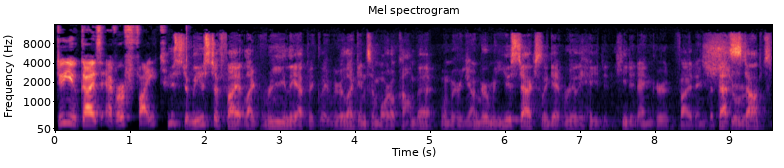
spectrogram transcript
Do you guys ever fight? We used to we used to fight like really epically. We were like into Mortal Kombat when we were younger. We used to actually get really heated heated angered fighting, but that Sure. stopped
